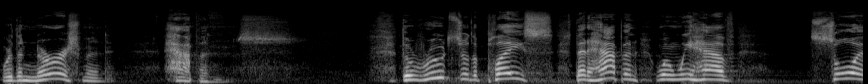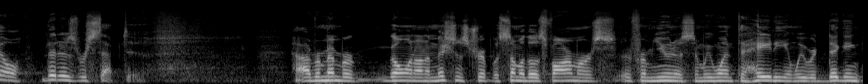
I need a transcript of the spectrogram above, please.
where the nourishment happens. The roots are the place that happen when we have soil that is receptive. I remember going on a missions trip with some of those farmers from Eunice, and we went to Haiti and we were digging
